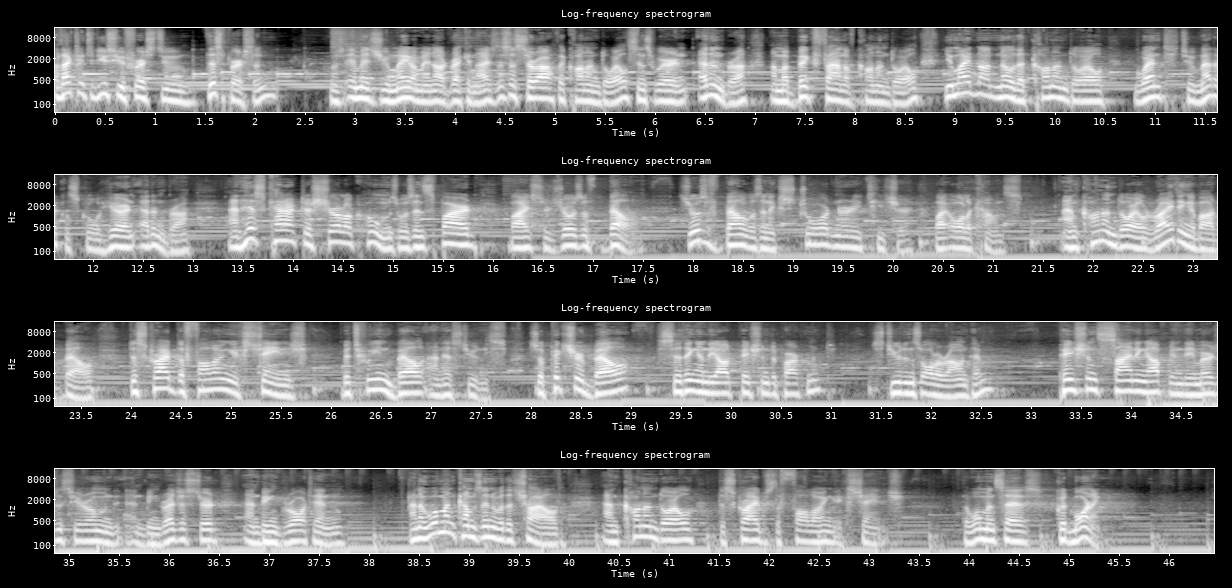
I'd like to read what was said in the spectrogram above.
I'd like to introduce you first to this person, whose image you may or may not recognize. This is Sir Arthur Conan Doyle. Since we're in Edinburgh, I'm a big fan of Conan Doyle. You might not know that Conan Doyle went to medical school here in Edinburgh, and his character Sherlock Holmes was inspired by Sir Joseph Bell. Joseph Bell was an extraordinary teacher by all accounts. And Conan Doyle, writing about Bell, described the following exchange between Bell and his students. So picture Bell sitting in the outpatient department, students all around him, patients signing up in the emergency room and, being registered and being brought in. And a woman comes in with a child, and Conan Doyle describes the following exchange. The woman says, Good morning.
